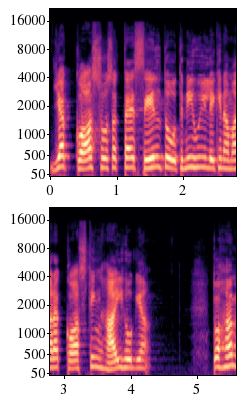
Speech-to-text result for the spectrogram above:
या कॉस्ट हो सकता है, सेल तो उतनी हुई लेकिन हमारा कॉस्टिंग हाई हो गया। तो हम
